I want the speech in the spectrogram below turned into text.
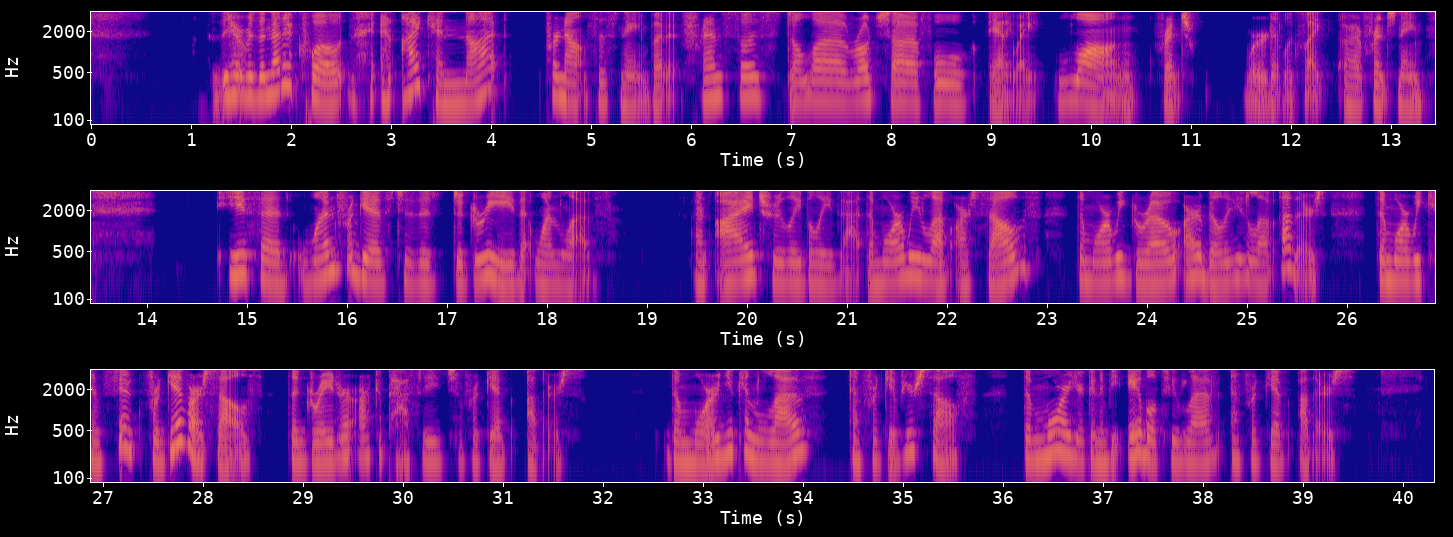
there was another quote, and I cannot pronounce this name, but Francois de la Rocha Rochefoucauld, anyway, long French word, it looks like, or a French name. He said, one forgives to the degree that one loves. And I truly believe that. The more we love ourselves, the more we grow our ability to love others. The more we can fi- forgive ourselves, the greater our capacity to forgive others. The more you can love and forgive yourself, the more you're going to be able to love and forgive others.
